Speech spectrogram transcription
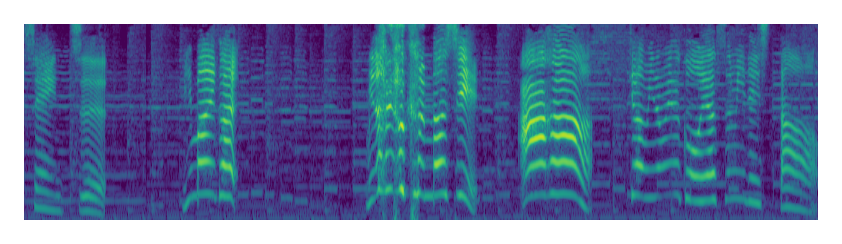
セインツ。見舞いが、南野くんなし。あは今日南野くんお休みでした。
